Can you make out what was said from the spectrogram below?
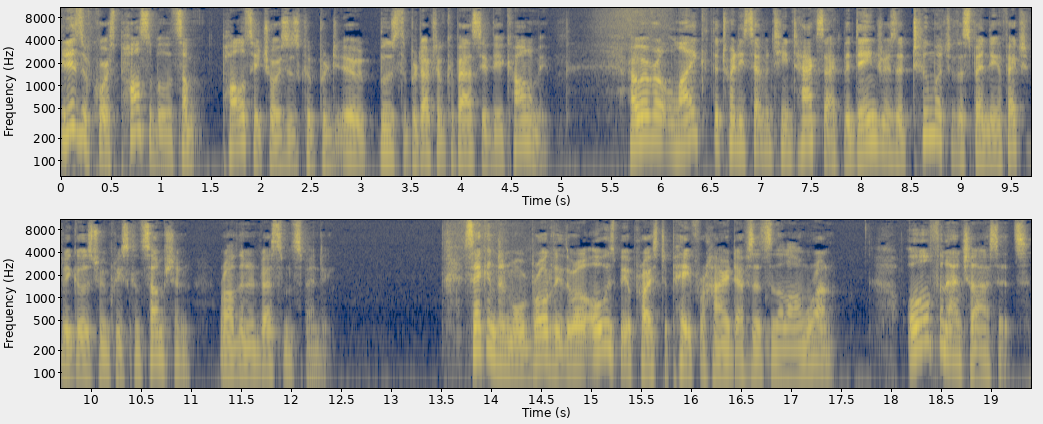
It is, of course, possible that some policy choices could uh, boost the productive capacity of the economy. However, like the 2017 Tax Act, the danger is that too much of the spending effectively goes to increase consumption, rather than investment spending. Second, and more broadly, there will always be a price to pay for higher deficits in the long run. All financial assets,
